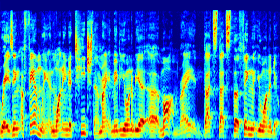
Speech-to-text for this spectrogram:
raising a family and wanting to teach them, right? Maybe you want to be a, a, mom, right? That's that's the thing that you want to do.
